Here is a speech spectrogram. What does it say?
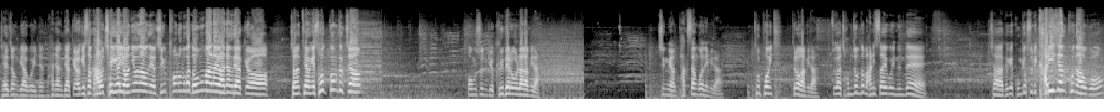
재정비하고 있는 한양대학교 여기서 가로채기가 연이어 나오네요. 지금 턴오버가 너무 많아요. 한양대학교 전태영의 속공 득점. 홍순규 그대로 올라갑니다. 측면 박상권입니다. two point 들어갑니다. 수가 점점 더 많이 쌓이고 있는데 자 그게 공격 수비 가리지 않고 나오고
